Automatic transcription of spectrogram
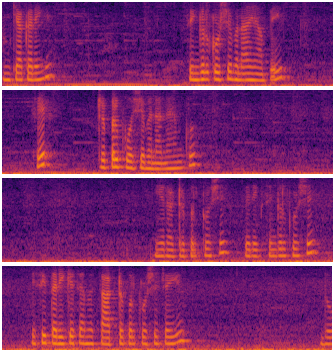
हम क्या करेंगे? सिंगल क्रोशे बनाए यहाँ पे, फिर ट्रिपल क्रोशे बनाना है हमको। ये रहा ट्रिपल क्रोशे फिर एक सिंगल क्रोशे इसी तरीके से हमें सात ट्रिपल क्रोशे चाहिए। दो।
